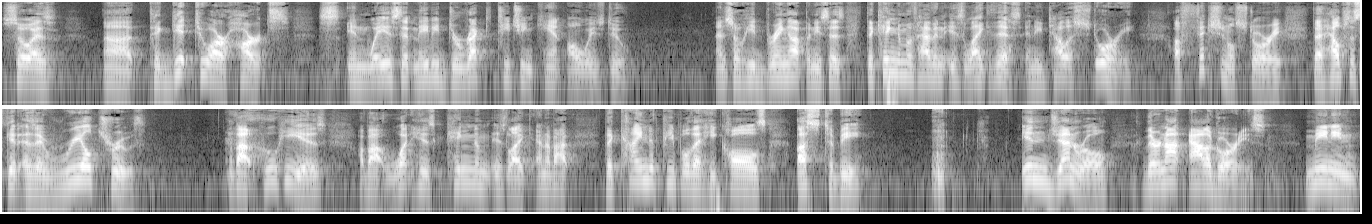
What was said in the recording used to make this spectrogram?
so as uh, to get to our hearts in ways that maybe direct teaching can't always do. And so he'd bring up and he says, The kingdom of heaven is like this. And he'd tell a story, a fictional story that helps us get as a real truth about who he is, about what his kingdom is like, and about the kind of people that he calls us to be. In general, they're not allegories, meaning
